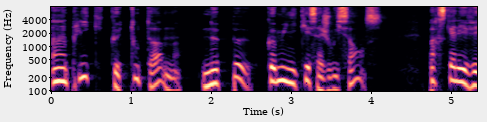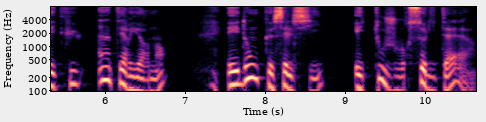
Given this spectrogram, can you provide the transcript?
implique que tout homme ne peut communiquer sa jouissance parce qu'elle est vécue intérieurement, et donc que celle-ci est toujours solitaire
